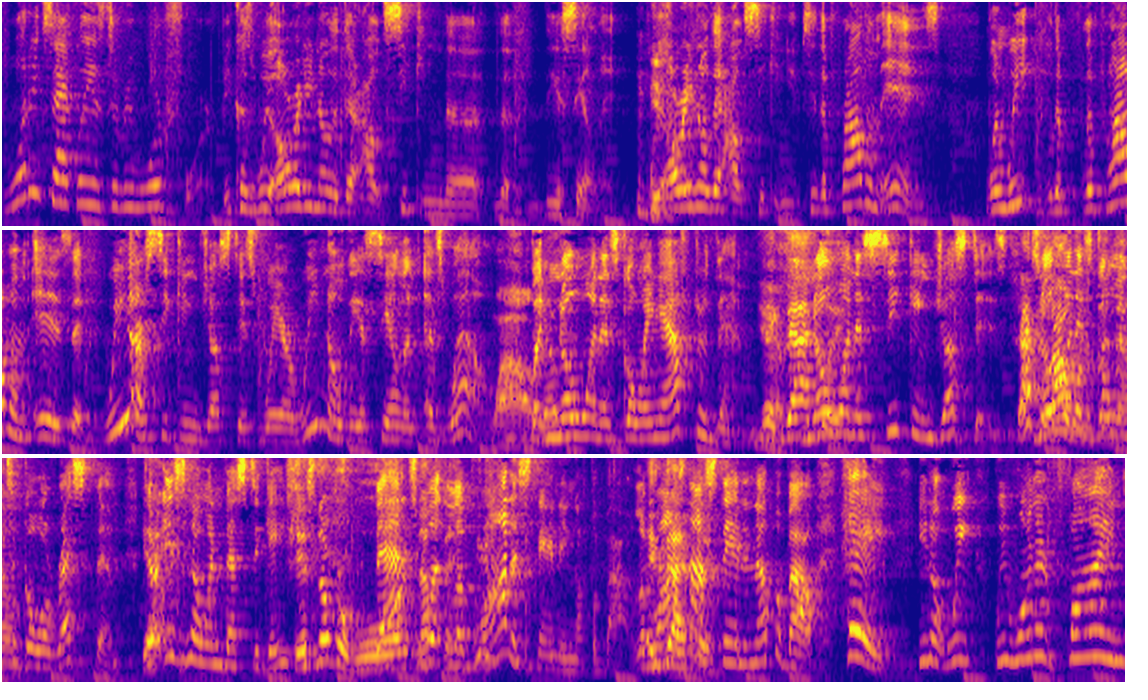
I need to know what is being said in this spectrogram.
what exactly is the reward for? Because we already know that they're out seeking the the, the assailant. We already know they're out seeking him. See, the problem is when we the, the problem is that we are seeking justice where we know the assailant as well. Wow. But Yep. no one is going after them. Yes. Exactly. No one is seeking justice. That's no what I one is wanted to going to, go arrest them. Yep. There is no investigation. There's no reward, That's nothing. what LeBron is standing up about. LeBron's Exactly. not standing up about, hey, you know, we we want to find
